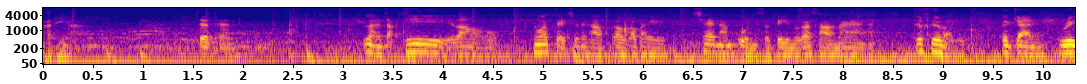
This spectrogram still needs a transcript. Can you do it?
พัทยา เจอกัน หลังจากที่เรานวดเสร็จใช่ไหมครับ เราก็ไปแช่น้ำอุ่นสตรีมแล้วก็ซาวน่าก็คือแบบเป็นการรี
